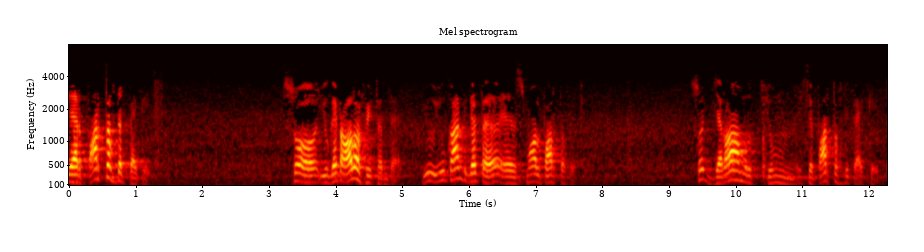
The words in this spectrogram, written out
they are part of that package so you get all of it అంతే you you can't get a small part of it so జరామృత్యుం it's a part of the package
